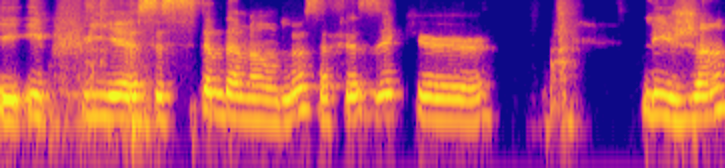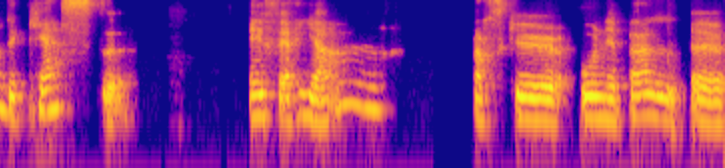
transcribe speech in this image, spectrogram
Et puis, euh, ce système d'amende-là, ça faisait que les gens de caste inférieure, parce qu'au Népal, euh,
